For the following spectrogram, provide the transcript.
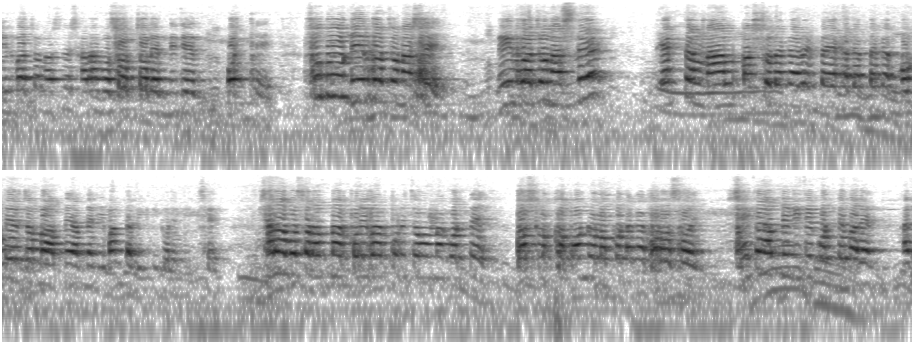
নির্বাচন আসলে সারা বছর চলেন নিজের অর্থে। শুধু নির্বাচন আসে। নির্বাচন আসলে একটা নাল পাঁচশো টাকার, একটা এক হাজার টাকার নোটের জন্য আপনি আপনার ইমানটা বিক্রি করে দিচ্ছেন। সারা বছর আপনার পরিবার পরিচালনা করতে দশ লক্ষ, পনেরো লক্ষ টাকা খরচ হয়। সেটা আপনি নিজে করতে পারেন। আর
